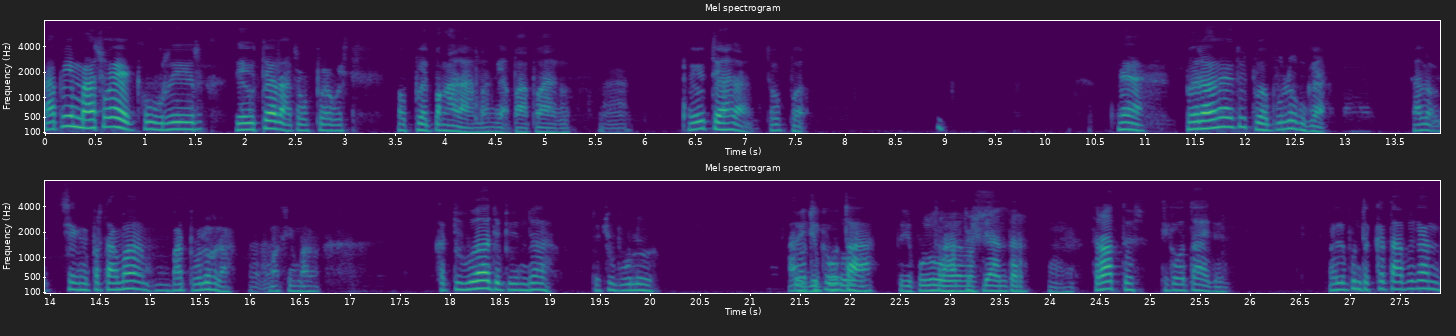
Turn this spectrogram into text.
tapi masuk eh kurir ya udah tak coba wis buat pengalaman nggak apa-apa aku Nah, ya udah tak coba nah barangnya itu 20 enggak kalau sing pertama 40 lah heeh. maksimal kedua dipindah 70 kalau di 70. kota 70 yang 100. harus diantar. hmm, 100. di kota itu walaupun deket tapi kan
